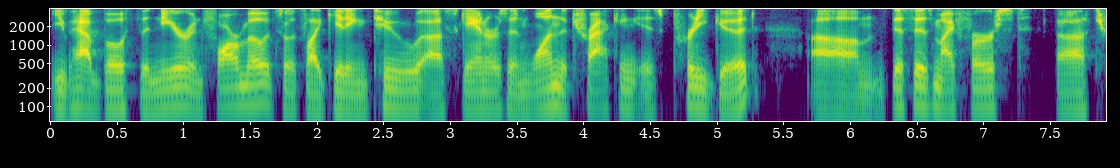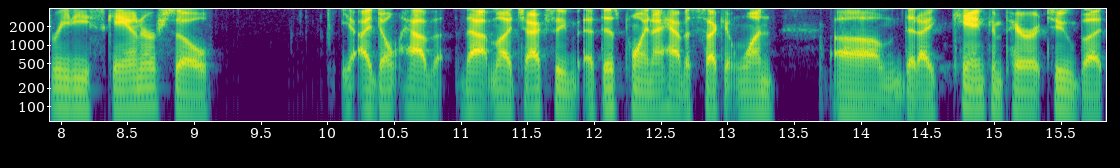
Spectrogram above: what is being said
You have both the near and far mode. So it's like getting two uh, scanners in one. The tracking is pretty good. Um, this is my first uh, 3D scanner. So I don't have that much. Actually, at this point, I have a second one um, that I can compare it to. But,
